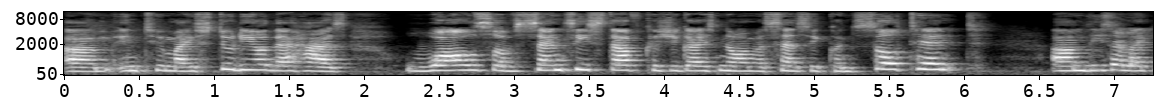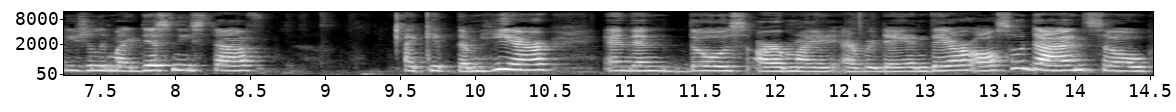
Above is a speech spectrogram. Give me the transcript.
um, into my studio that has walls of Scentsy stuff because you guys know I'm a Scentsy consultant. Um, these are like usually my Disney stuff. I keep them here and then those are my everyday and they are also done. So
